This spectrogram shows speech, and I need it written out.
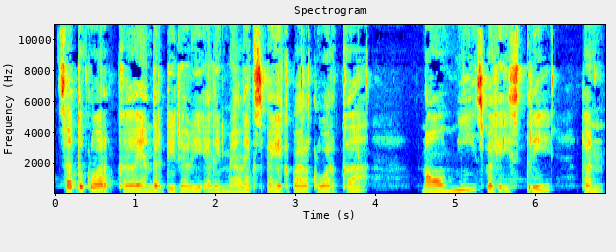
Satu keluarga yang terdiri dari Elimelek sebagai kepala keluarga, Naomi sebagai istri, dan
